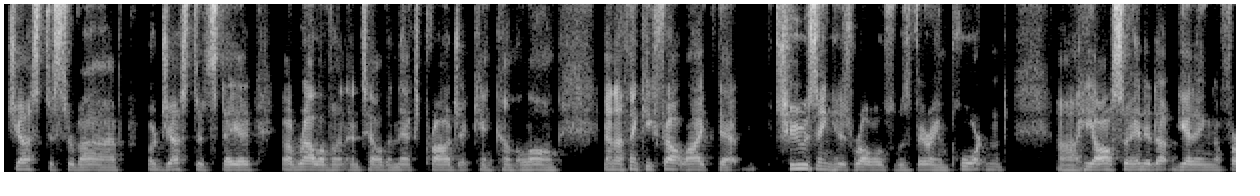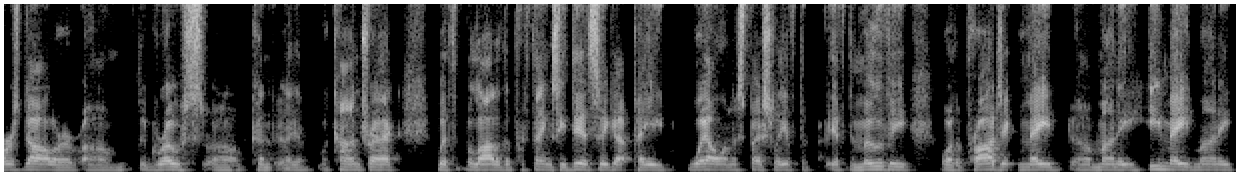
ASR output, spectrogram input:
just to survive or just to stay uh, relevant until the next project can come along. And i think he felt like that choosing his roles was very important uh, he also ended up getting a first dollar, um, the gross uh, con- uh, contract with a lot of the things he did. So he got paid well, and especially if the if the movie or the project made uh, money, he made money.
